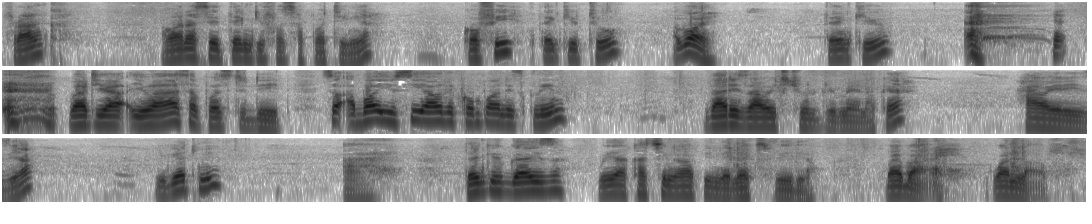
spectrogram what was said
Frank i want to say thank you for supporting yeah? Kofi thank you too. Aboy thank you. But you are you are supposed to do it. So Aboy you see how the compound is clean? That is how it should remain okay? How it is yeah you get me? Ah. Thank you guys. We are catching up in the next video. Bye bye one love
